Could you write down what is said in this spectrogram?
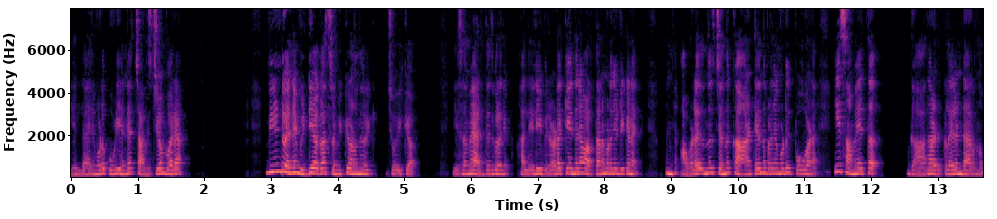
എല്ലാരും കൂടെ കൂടി എന്നെ ചതിച്ചോ പോരാ. വീണ്ടും എന്നെ വിഡ്ഢിയാക്കാൻ ശ്രമിക്കുകയാണെന്ന് ചോദിക്കുക ഈ സമയം അരുന്ധതി പറഞ്ഞു അല്ലെങ്കിൽ ഇവരോടൊക്കെ എന്തിനാ വർത്താനം പറഞ്ഞിരിക്കണേ ഉം, അവളെ ഒന്ന് ചെന്ന് കാണട്ടെ എന്ന് അങ്ങോട്ട് പോവാണ്. ഈ സമയത്ത് ഗാഥ അടുക്കളയിലുണ്ടായിരുന്നു.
